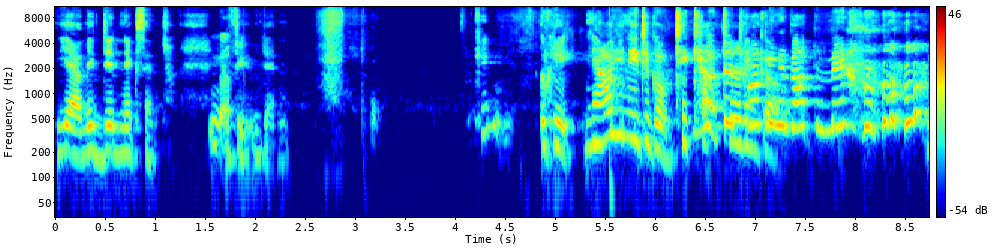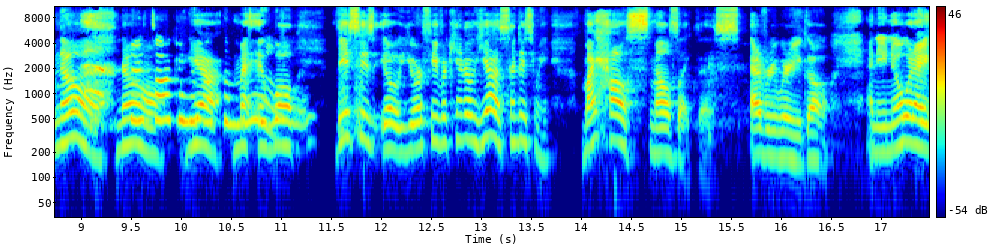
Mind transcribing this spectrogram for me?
Yeah, they did Nixon. No. If you didn't. Okay. Okay, now you need to go. Take But cat they're talking about the mail. No, no. They're talking yeah, about the my, mail. well, this is oh your favorite candle. Yeah, send it to me. My house smells like this everywhere you go. And you know what? I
